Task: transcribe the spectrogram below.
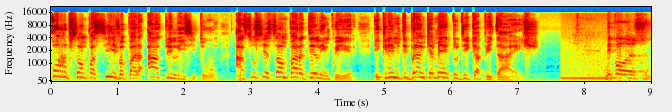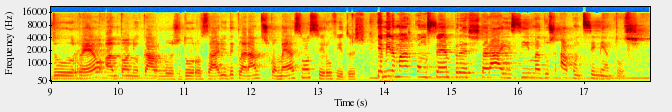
corrupção passiva para ato ilícito, associação para delinquir e crime de branqueamento de capitais. Depois do réu, Antônio Carlos do Rosário, declarantes começam a ser ouvidos. E a Miramar, como sempre, estará em cima dos acontecimentos.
